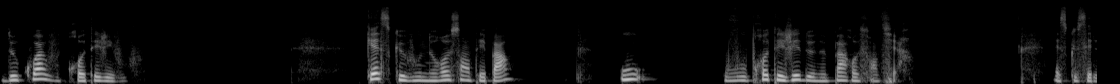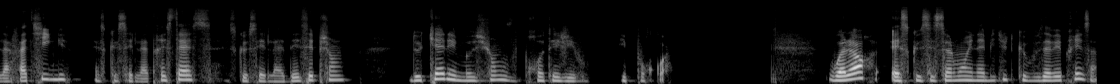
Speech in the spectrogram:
de quoi vous protégez-vous? Qu'est-ce que vous ne ressentez pas ou vous vous protégez de ne pas ressentir? Est-ce que c'est de la fatigue? Est-ce que c'est de la tristesse? Est-ce que c'est de la déception? De quelle émotion vous protégez-vous et pourquoi? Ou alors, est-ce que c'est seulement une habitude que vous avez prise?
